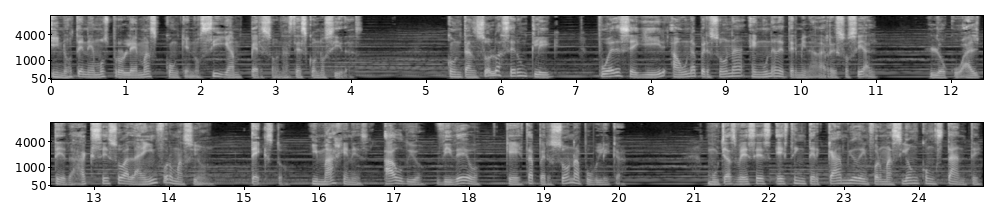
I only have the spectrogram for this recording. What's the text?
y no tenemos problemas con que nos sigan personas desconocidas. Con tan solo hacer un clic, puedes seguir a una persona en una determinada red social, lo cual te da acceso a la información, texto, imágenes, audio, video que esta persona publica. Muchas veces este intercambio de información constante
